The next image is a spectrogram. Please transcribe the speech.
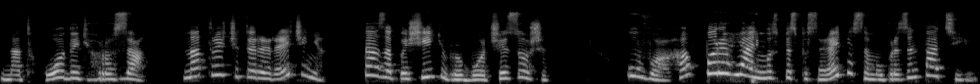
надходить гроза на 3-4 речення та запишіть в робочий зошит. Увага! Перегляньмо безпосередньо саму презентацію.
